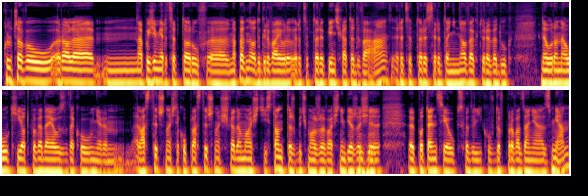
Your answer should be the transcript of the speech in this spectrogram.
kluczową rolę m, mm, na poziomie receptorów e, na pewno odgrywają receptory 5HT2A, receptory serotoninowe, które według neuronauki odpowiadają za taką, nie wiem, elastyczność, taką plastyczność świadomości. Stąd też być może właśnie bierze mhm. się potencjał psychodelików do wprowadzania zmian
